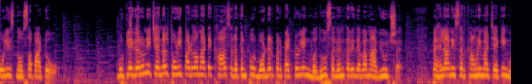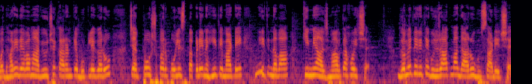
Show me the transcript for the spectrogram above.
પોલીસનો સપાટો. બુટલેગરોની ચેનલ તોડી પાડવા માટે ખાસ રતનપુર બોર્ડર પર પેટ્રોલિંગ વધુ સઘન કરી દેવામાં આવ્યું છે. પહેલાની સરખામણીમાં ચેકિંગ વધારી દેવામાં આવ્યું છે કારણ કે બુટલેગરો ચેકપોસ્ટ પર પોલીસ પકડે નહીં તે માટે નીત નવા કિમિયા અજમાવતા હોય છે. ગમે તે રીતે ગુજરાતમાં દારૂ ઘુસાડે છે.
